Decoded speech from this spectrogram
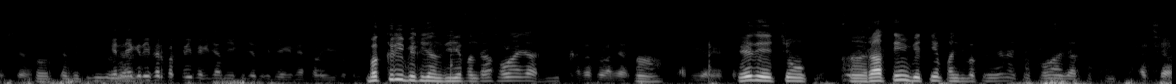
ਅੱਛਾ। 100 ਰੁਪਏ ਵਿਕ ਜੂਗਾ। ਕਿੰਨੇ ਕੁ ਦੀ ਫਿਰ ਬੱਕਰੀ ਵਿਕ ਜਾਂਦੀ ਇੱਕ ਜੇ ਤੁਸੀਂ ਵੇਚਦੇ ਆ ਫਲੀ ਵੀ ਬੱਕਰੀ? ਬੱਕਰੀ ਵਿਕ ਜਾਂਦੀ ਹੈ 15 16000 ਦੀ। ਕਹਿੰਦਾ 16000 ਹਾਂ। ਕਾਫੀ ਰੇਟ। ਇਹਦੇ ਚੋਂ ਰਾਤੀ ਵੀ ਵੇਚੀਆਂ ਪੰਜ ਬੱਕਰੀਆਂ ਨੇ ਚੋਂ 16000 ਬੱਕਰੀ ਅੱਛਾ।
